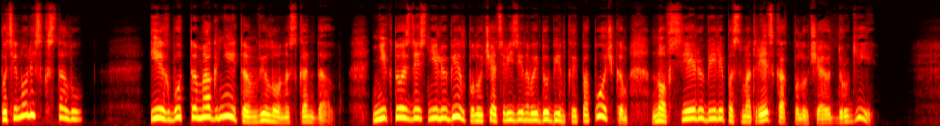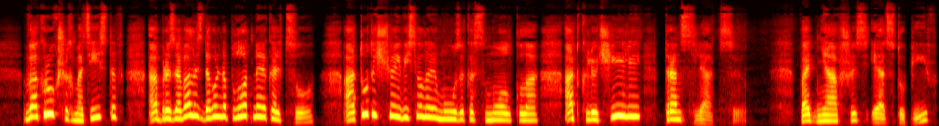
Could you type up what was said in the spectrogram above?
потянулись к столу. Их будто магнитом вело на скандал. Никто здесь не любил получать резиновой дубинкой по почкам, но все любили посмотреть, как получают другие. Вокруг шахматистов образовалось довольно плотное кольцо, а тут еще и веселая музыка смолкла, отключили трансляцию. Поднявшись и отступив,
